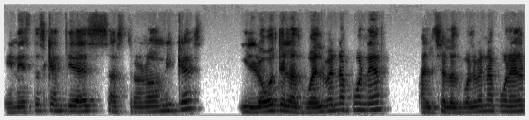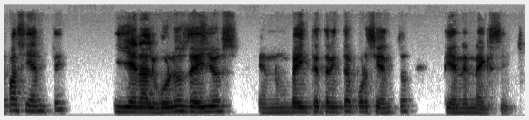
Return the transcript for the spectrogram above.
en estas cantidades astronómicas y luego te las vuelven a poner, se las vuelven a poner al paciente y en algunos de ellos, en un 20-30%, tienen éxito.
